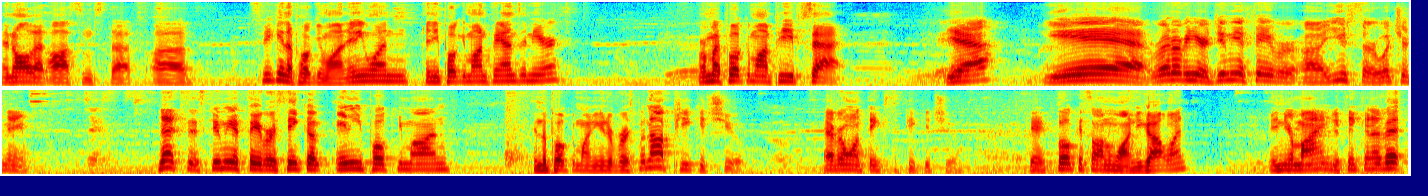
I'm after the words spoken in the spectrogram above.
and all that awesome stuff. Uh, speaking of Pokemon, anyone, any Pokemon fans in here? Where my Pokemon peeps at? Yeah? Yeah, right over here. Do me a favor. Uh, you, sir, what's your name? Nexus. Nexus, do me a favor. Think of any Pokemon in the Pokemon universe, but not Pikachu. Everyone thinks of Pikachu. Okay, focus on one. You got one? In your mind, you're thinking of it?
